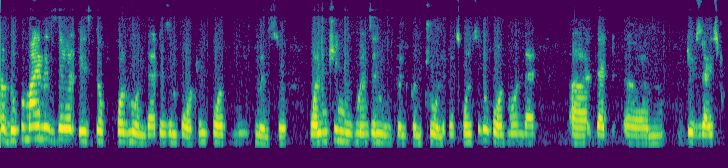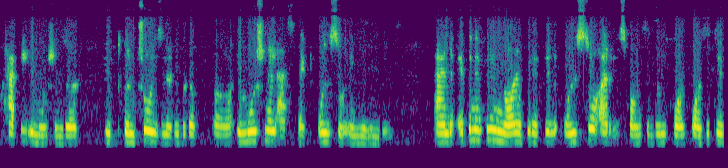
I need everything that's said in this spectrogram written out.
Now, dopamine is the is the hormone that is important for movement. So voluntary movements and movement control. It's also the hormone that uh, that um, gives rise to happy emotions or it controls a little bit of uh, emotional aspect also in human beings. And epinephrine and norepinephrine also are responsible for positive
